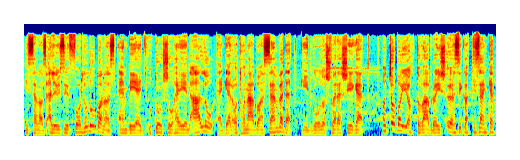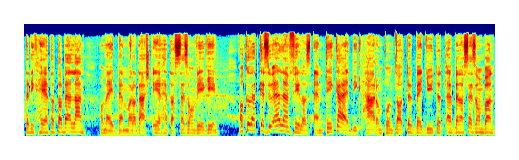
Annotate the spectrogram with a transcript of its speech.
hiszen az előző fordulóban az NB1 utolsó helyén álló Eger otthonában szenvedett két gólos vereséget. A csobaiak továbbra is őrzik a 12. helyet a tabellán, amely bennmaradást érhet a szezon végén. A következő ellenfél az MTK eddig három ponttal többet gyűjtött ebben a szezonban,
